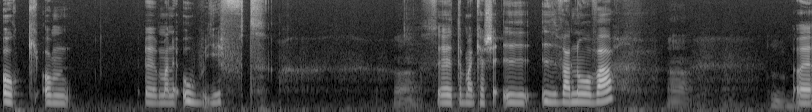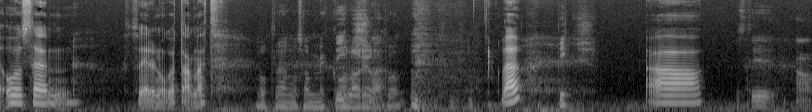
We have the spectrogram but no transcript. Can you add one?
Och om eh, man är ogift så heter man kanske I Ivanova. Och, och sen så är det något annat. Låter ändå som mycket att hålla Bitch, reda på. Va? Bitch. Ja, Fast det är, ja.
